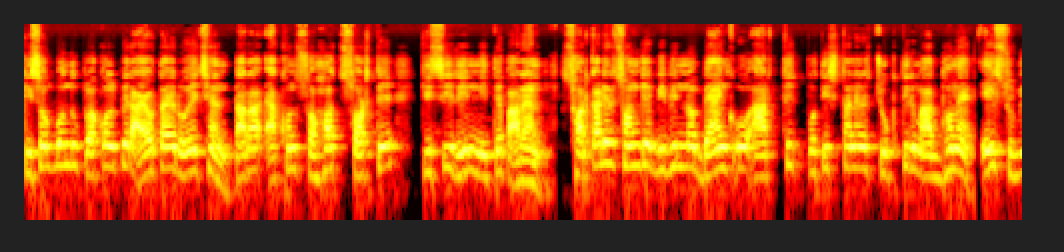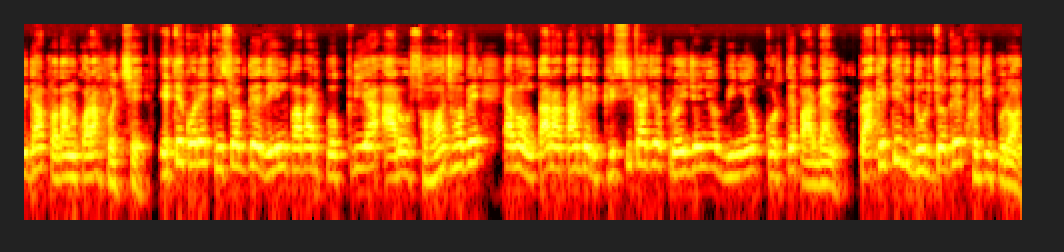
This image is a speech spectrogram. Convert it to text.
কৃষক বন্ধু প্রকল্পের আয়তায় রয়েছেন, তারা এখন সহজ শর্তে কৃষি ঋণ নিতে পারেন। সরকারের সঙ্গে বিভিন্ন ব্যাংক ও আর্থিক প্রতিষ্ঠানের চুক্তির মাধ্যমে এই সুবিধা প্রদান করা হচ্ছে। এতে করে কৃষকদের ঋণ পাওয়ার প্রক্রিয়া আরও সহজ হবে এবং তারা তাদের কৃষিকাজে প্রয়োজনীয় বিনিয়োগ করতে পারবেন। প্রাকৃতিক দুর্যোগে ক্ষতিপূরণ।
